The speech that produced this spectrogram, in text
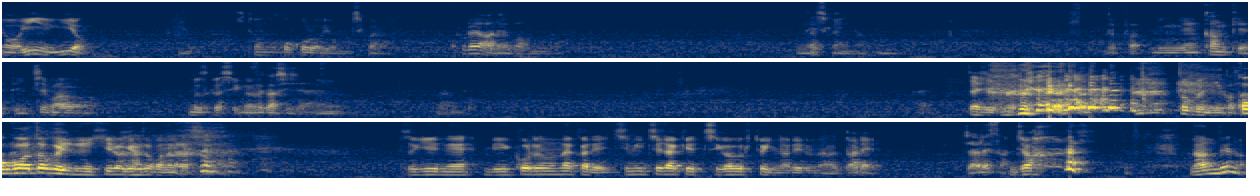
あいいいいよ人の心を読む力。これあればもう、ね、確かにな、やっぱ人間関係って一番難しい難しいじゃないですか、なんで。大丈夫。特にいいことここはは特にね広げるとこなかった次ねビーコルの中で一日だけ違う人になれるなら誰？じゃあれさん。いじゃあなんでなん？や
